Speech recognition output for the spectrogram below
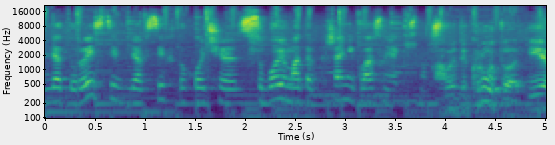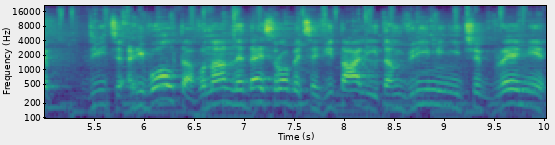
для туристів, для всіх, хто хоче з собою мати в кишені класну якісну каву. Слухайте, круто. І дивіться, Ріволта, вона не десь робиться в Італії, там в Рімені, чи в Римі,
